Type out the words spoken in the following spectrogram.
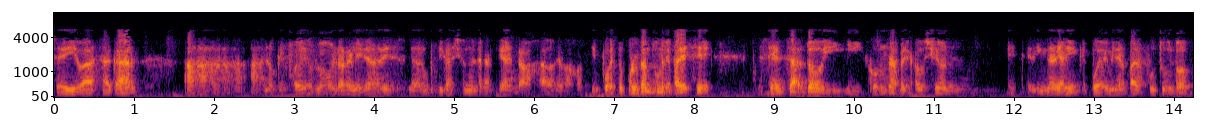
se iba a sacar a, a lo que fue luego la realidad es la duplicación de la cantidad de trabajadores bajo este impuesto. Por lo tanto, me parece sensato y, y con una precaución este, digna de alguien que puede mirar para el futuro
